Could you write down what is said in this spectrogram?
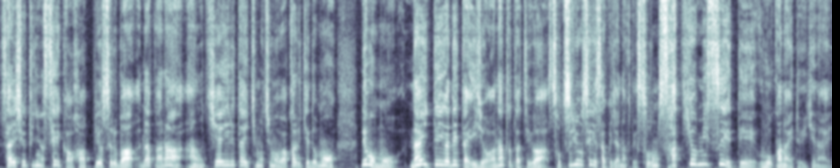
最終的な成果を発表する場だからあの気合い入れたい気持ちもわかるけどもでももう内定が出た以上あなたたちは卒業制作じゃなくてその先を見据えて動かないといけない。っ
